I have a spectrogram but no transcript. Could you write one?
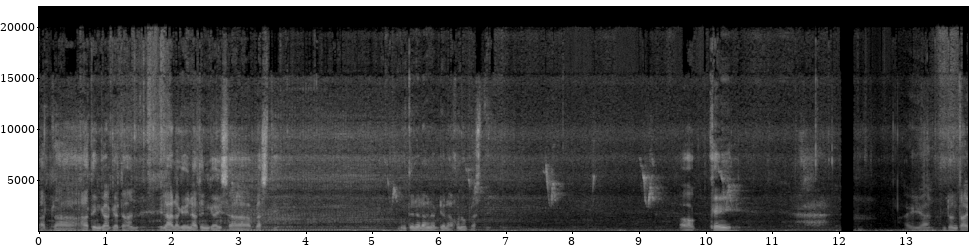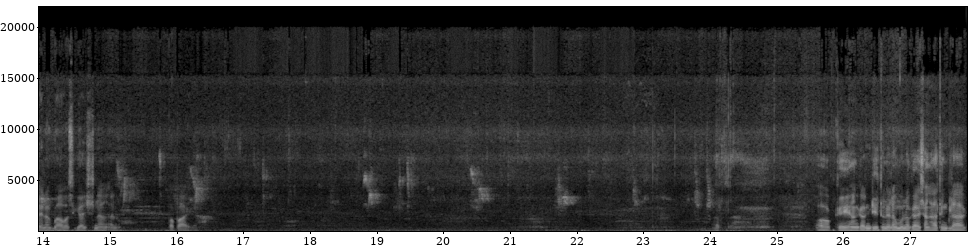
At ah, ating gagataan. Ilalagay natin guys sa plastic. Buti na lang nagdala ako ng plastic. Okay. Ayan. Doon tayo nagbawas guys ng ano, papaya. Okay, hanggang dito na lang muna guys ang ating vlog.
